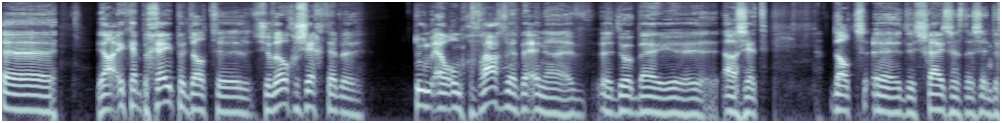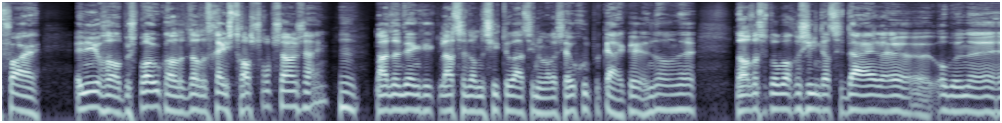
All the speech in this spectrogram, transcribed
uh, ja ik heb begrepen dat uh, ze wel gezegd hebben. Toen er om gevraagd werd bij, door, bij AZ. Dat de scheidsrechters en de VAR in ieder geval besproken hadden dat het geen strafschop zou zijn. Hm. Maar dan denk ik, laat ze dan de situatie nog maar eens heel goed bekijken. En dan, uh, dan hadden ze toch wel gezien dat ze daar uh, op een, uh,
